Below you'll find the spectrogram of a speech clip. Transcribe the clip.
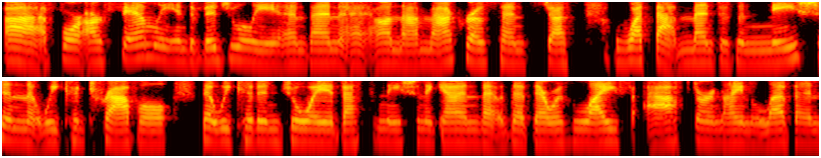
uh, for our family individually and then eh, on that macro sense just what that meant as a nation that we could travel that we could enjoy a destination again that, that there was life after 9-11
